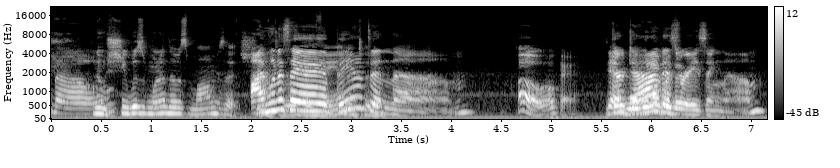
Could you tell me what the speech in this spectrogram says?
No. no, she was one of those moms that she I'm gonna say a I van into the- abandoned them. Oh, okay. Yeah, Their well, dad whatever is the- raising them.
